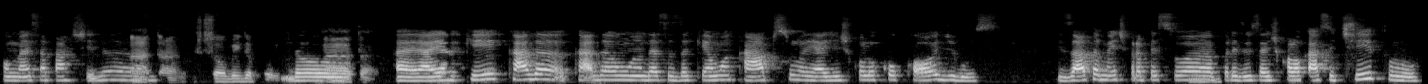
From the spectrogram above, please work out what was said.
começa a partir da... Ah, tá, o som vem depois. Do... Ah, tá. É, aí aqui, cada, cada uma dessas daqui é uma cápsula, e a gente colocou códigos exatamente para a pessoa, hum. por exemplo, se a gente colocasse título,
